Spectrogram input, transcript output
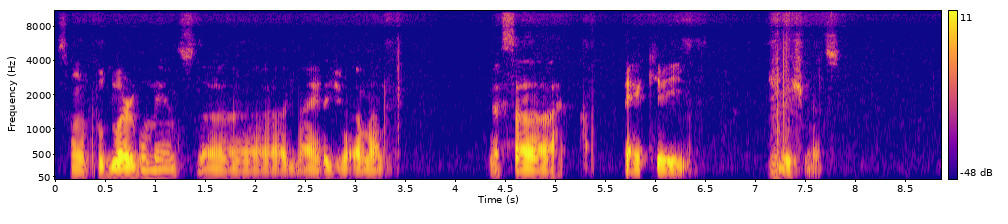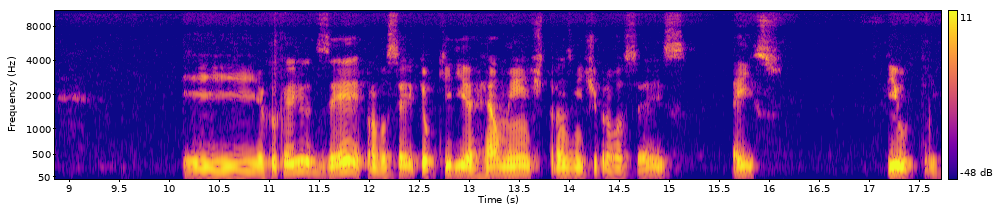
São tudo argumentos da, na área de na, dessa tech aí de investimentos. E o que eu queria dizer para você, que eu queria realmente transmitir para vocês, é isso. Filtre,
